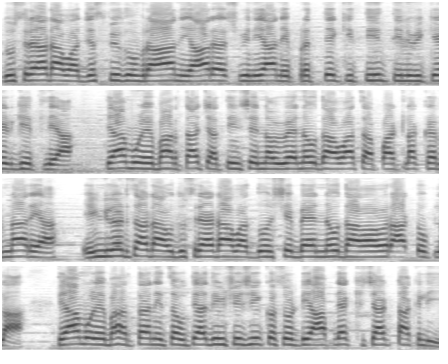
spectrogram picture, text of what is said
दुसऱ्या डावात जसप्रीत बुमरा आणि आर अश्विन याने प्रत्येकी तीन तीन विकेट घेतल्या. त्यामुळे भारताच्या तीनशे नव्याण्णव धावाचा पाठलाग करणाऱ्या इंग्लंडचा डाव दुसऱ्या डावात दोनशे ब्याण्णव धावावर आटोपला. त्यामुळे भारताने चौथ्या दिवशीची कसोटी आपल्या खिशात टाकली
